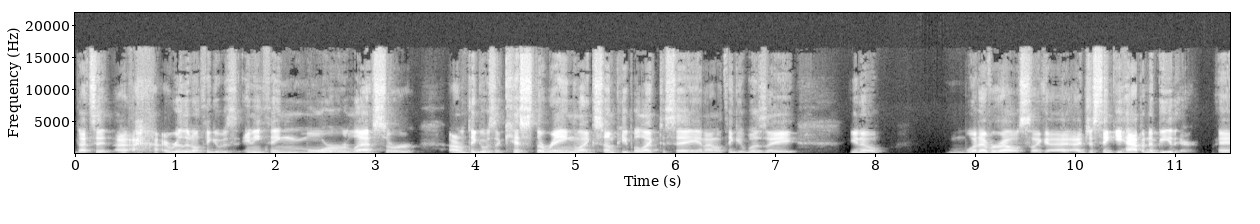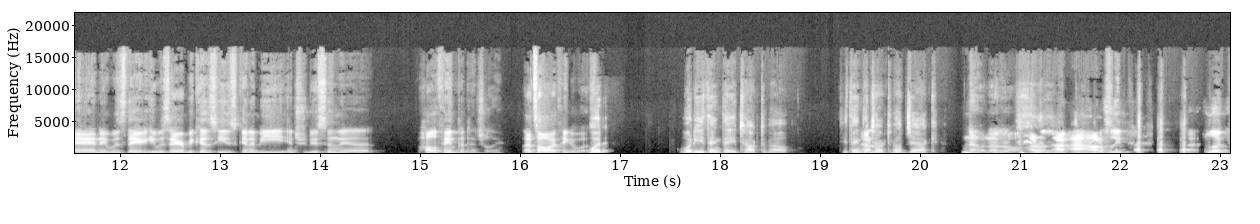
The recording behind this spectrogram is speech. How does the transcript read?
that's it. I, I really don't think it was anything more or less, or I don't think it was a kiss the ring like some people like to say, and I don't think it was a, you know, whatever else. Like I, I, just think he happened to be there, and it was there. He was there because he's going to be introducing the Hall of Fame potentially. That's all I think it was. What What do you think they talked about? Do you think they talked about Jack? No, not at all. I, don't, I, I honestly uh, look.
